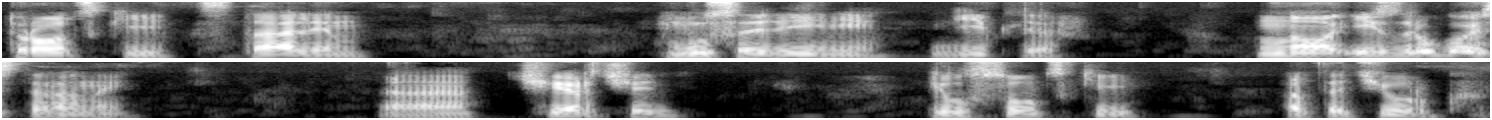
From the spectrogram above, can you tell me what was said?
Троцкий, Сталин, Муссолини, Гитлер. Но и с другой стороны, э, Черчилль, Пилсудский, Ататюрк.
